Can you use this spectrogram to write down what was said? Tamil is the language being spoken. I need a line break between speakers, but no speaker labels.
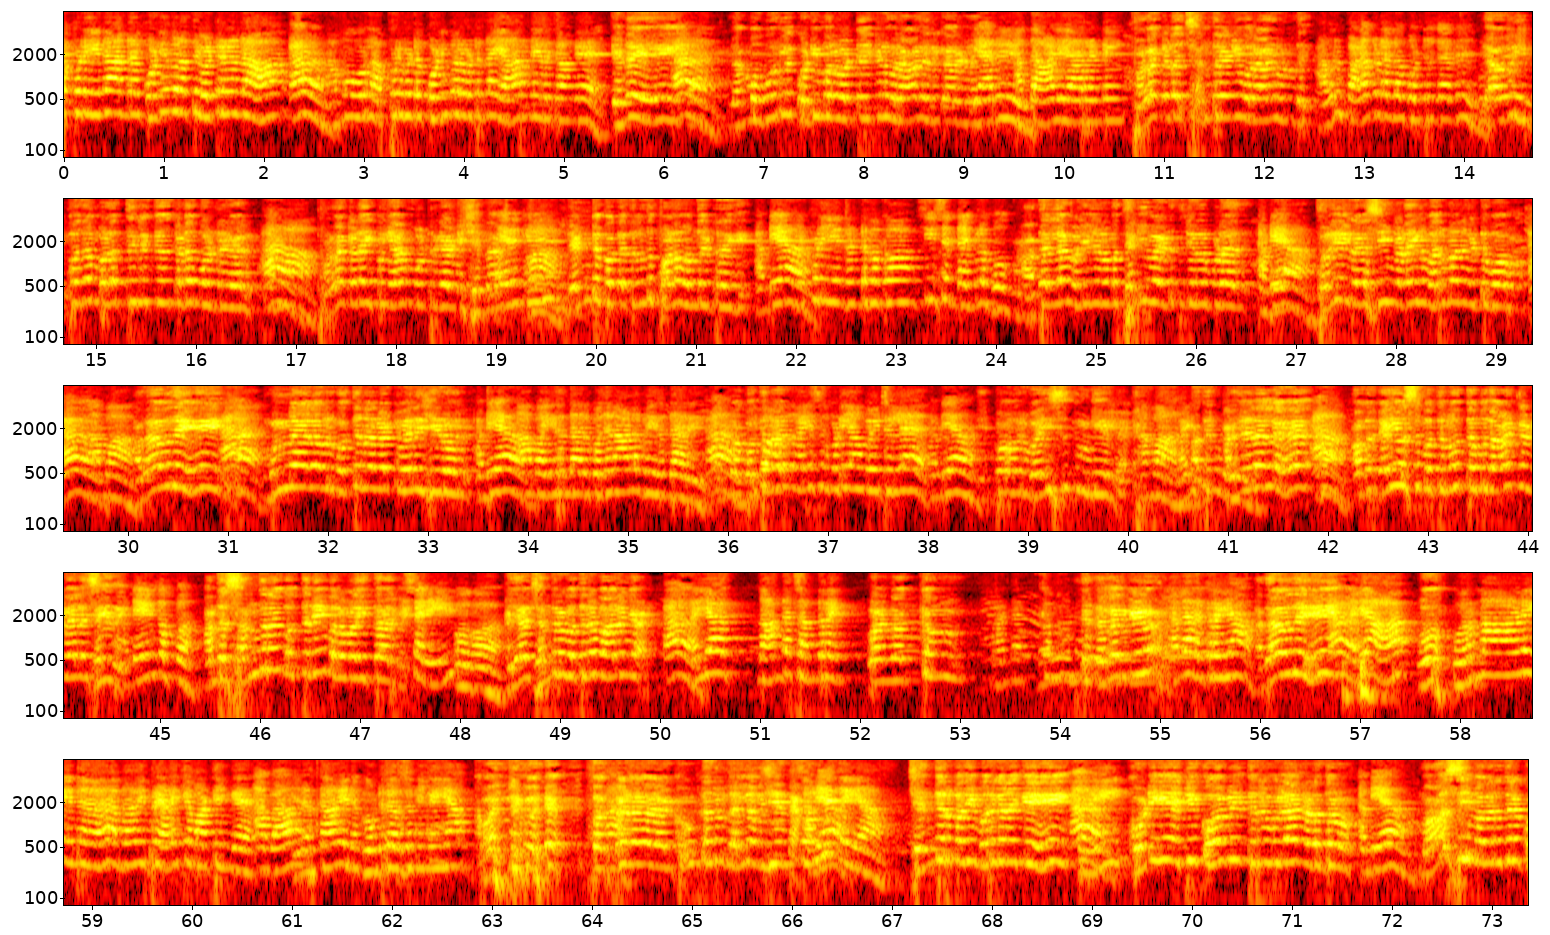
அப்படின்னா அந்த கொடிமரத்தை வெட்டணும்னா. நம்ம ஊர்ல அப்படிப்பட்ட கொடிமரம் வெட்டினா யாருன்னு இருக்காங்க?
நம்ம ஊர்ல கொடிமரம் வட்டைக்குன்னு ஒரு ஆள் இருக்காரு
யாரு?
அந்த ஆளு யாருன்னு
பழக்கடை சந்திரனி ஒரு ஆள் உண்டு.
அவரு பழக்கடலை போட்டிருக்காரு.
அவர் இப்பதான் பழத்திற்கு கடை போட்டிருக்காரு. பழக்கடை இப்ப ஏன் போட்டிருக்காரு ரெண்டு
அப்படியா?
எப்படி ரெண்டு பக்கம்?
சீசன் டைம்ல போகும்.
அதெல்லாம் வெளியில நம்ம தெளிவா எடுத்து
அப்படியா?
தொழில் ரகசியம் கடையில வருமானம் கிட்டு போகும். அதாவது முன்னால அவர் கொத்தனார் நாட்டு வேலை செய்யறவர்
அப்படியா?
ஆமா இருந்தாரு. கொஞ்ச நாள் அப்படி இருந்தாரு. வயசு முடியாம போயிட்டுல
அப்படியா?
இப்ப அவர் வயசுக்கு முடியல. அதனால அவர் கைவசம் பத்து நூத்தி ஐம்பது ஆட்கள் வேலை செய்து
டேங்கப்பா
அந்த சந்திர கொத்தனை வரவழைத்தார்கள்.
சரி.
ஓஹோ.
ஐயா சந்திர கொத்தனை பாருங்க
ஐயா நான் தான் சந்திரன்
வணக்கம்
ஒரு நாள் என்ன இப்படி அழைக்க மாட்டீங்க. இதற்காக என்ன கூப்பிட்டு வர சொன்னீங்க ஐயா.
கூப்பிட்டதும் நல்ல விஷயம் தான்
சொல்லுங்க ஐயா
செந்திருமதி முருகனுக்கு கொடியேற்றி கோவில் திருவிழா நடத்தணும்.
அப்படியா?
மாசி மகரத்துல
